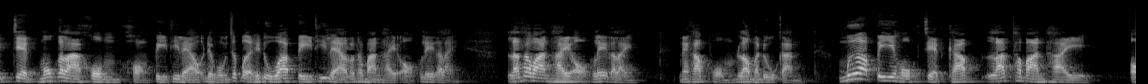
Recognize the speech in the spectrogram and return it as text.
17 มกราคมของปีที่แล้ว เดี๋ยวผมจะเปิดให้ดูว่าปีที่แล้วรัฐบาลไทยออกเลขอะไร รัฐบาลไทยออกเลขอะไรนะครับ ผมเรามาดูกัน เมื่อปี 67 ครับ รัฐบาลไทยอ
